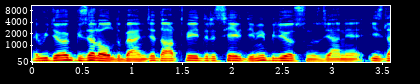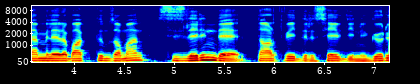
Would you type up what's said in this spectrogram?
E, video güzel oldu bence. Darth Vader'ı sevdiğimi biliyorsunuz. Yani izlenmelere baktığım zaman sizlerin de Darth Vader'ı sevdiğini görüyorum.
